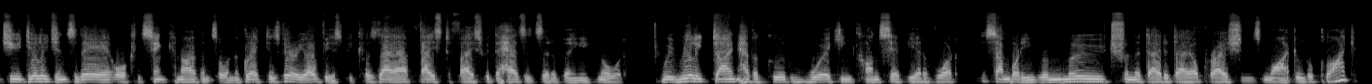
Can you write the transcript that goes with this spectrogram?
due diligence there or consent connivance or neglect is very obvious because they are face to face with the hazards that are being ignored we really don't have a good working concept yet of what somebody removed from the day to day operations might look like.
